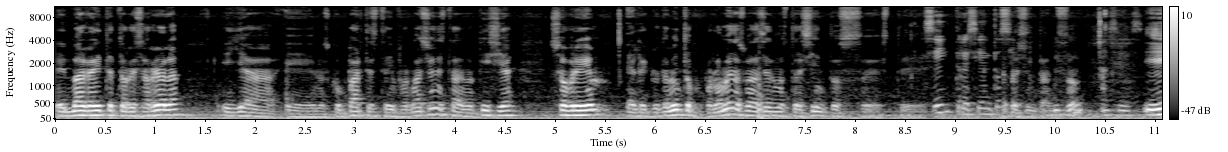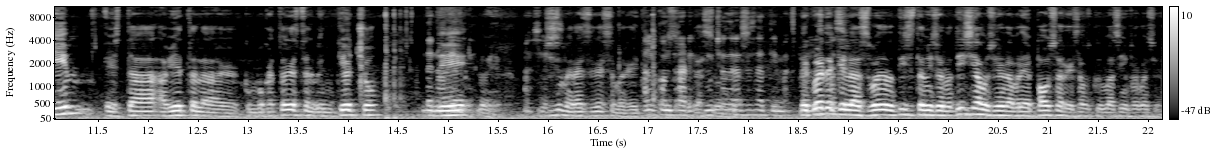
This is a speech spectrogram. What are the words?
eh, Margarita Torres Arriola. Ella eh, nos comparte esta información, esta noticia sobre el reclutamiento, por lo menos van a ser unos 300 este, sí, 300, representantes. ¿no? Así es. Y está abierta la convocatoria hasta el 28 de noviembre. Muchísimas gracias, gracias Margarita. Al contrario, muchas gracias a ti, Max. Recuerden que las buenas noticias también son noticias. Vamos a ir a una breve pausa, regresamos con más información.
